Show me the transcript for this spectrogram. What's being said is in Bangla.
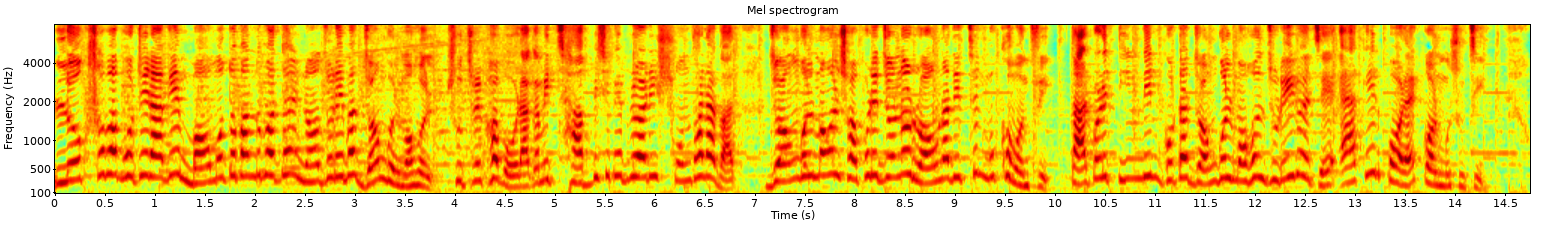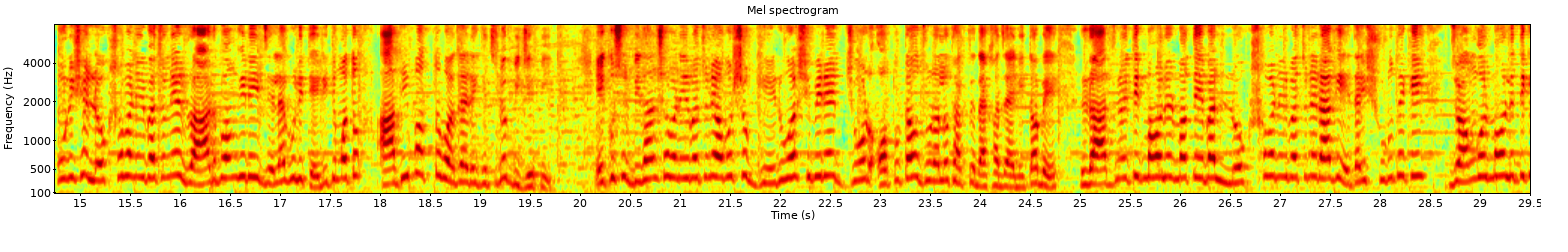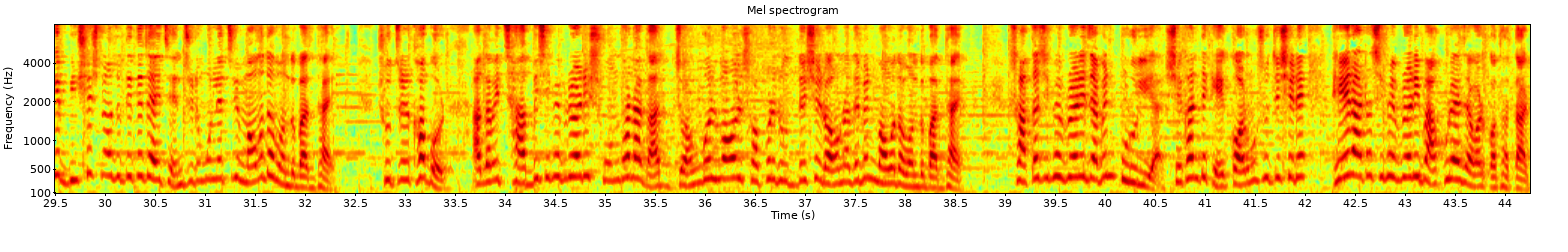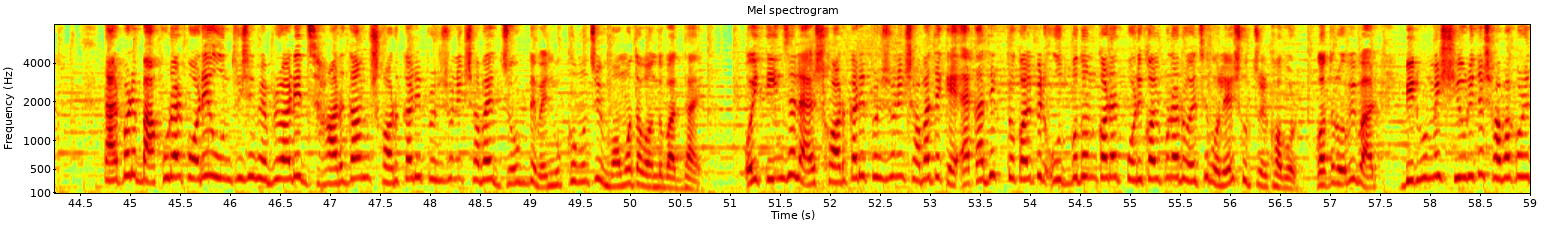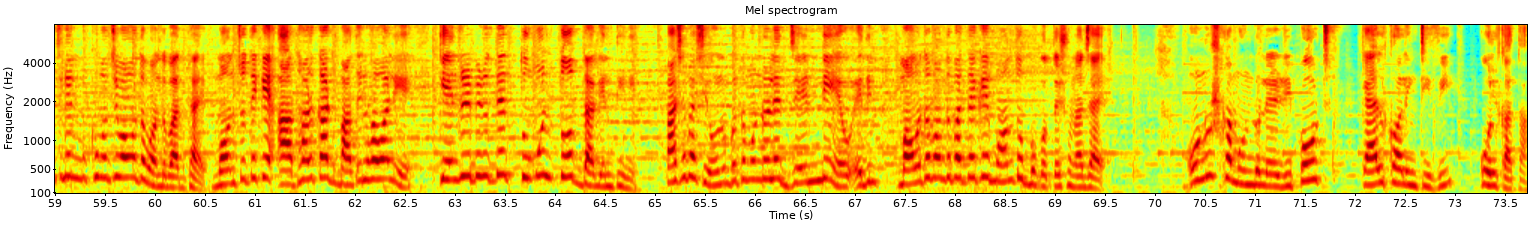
লোকসভা ভোটের আগে মমতা বন্দ্যোপাধ্যায়ের নজরে এবার জঙ্গলমহল। সূত্রের খবর, আগামী ছাব্বিশে ফেব্রুয়ারি সন্ধ্যা নাগাদ জঙ্গলমহল সফরের জন্য রওনা দিচ্ছেন মুখ্যমন্ত্রী। তারপরে তিন দিন গোটা জঙ্গলমহল জুড়েই রয়েছে একের পর এক কর্মসূচি। উনিশের লোকসভা নির্বাচনে রাঢ়বঙ্গের এই জেলাগুলিতে রীতিমতো আধিপত্য বজায় রেখেছিল বিজেপি। একুশের বিধানসভা নির্বাচনে অবশ্য গেরুয়া শিবিরের জোর অতটাও জোরালো থাকতে দেখা যায়নি। তবে রাজনৈতিক মহলের মতে এবার লোকসভা নির্বাচনের আগে তাই শুরু থেকেই জঙ্গলমহলের দিকে বিশেষ নজর দিতে চাইছেন তৃণমূল নেত্রী মমতা বন্দ্যোপাধ্যায়। সূত্রের খবর, আগামী ছাব্বিশে ফেব্রুয়ারি সন্ধ্যা নাগাদ জঙ্গলমহল সফরের উদ্দেশ্যে রওনা দেবেন মমতা বন্দ্যোপাধ্যায়। সাতাশে ফেব্রুয়ারি যাবেন পুরুলিয়া। সেখান থেকে কর্মসূচি সেরে ফের আঠাশে ফেব্রুয়ারি বাঁকুড়ায় যাওয়ার কথা তার। তারপরে বাঁকুড়ার পরে উনত্রিশে ফেব্রুয়ারি ঝাড়গ্রাম সরকারি প্রশাসনিক সভায় যোগ দেবেন মুখ্যমন্ত্রী মমতা বন্দ্যোপাধ্যায়। ওই তিন জেলায় সরকারি প্রশাসনিক সভা থেকে একাধিক প্রকল্পের উদ্বোধন করার পরিকল্পনা রয়েছে বলে সূত্রের খবর। গত রবিবার বীরভূমের সিউড়িতে সভা করেছিলেন মুখ্যমন্ত্রী মমতা বন্দ্যোপাধ্যায়। মঞ্চ থেকে আধার কার্ড বাতিল হওয়া নিয়ে কেন্দ্রের বিরুদ্ধে তুমুল তোপ দাগেন তিনি। পাশাপাশি অনুব্রত মণ্ডলের জেল নিয়েও এদিন মমতা বন্দ্যোপাধ্যায়কে মন্তব্য করতে শোনা যায়। অনুষ্কা মণ্ডলের report, Cal Calling TV, Kolkata.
